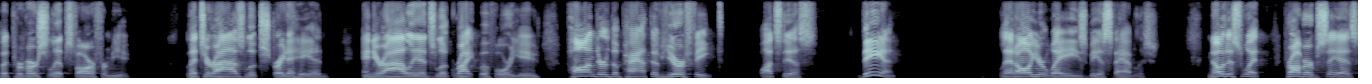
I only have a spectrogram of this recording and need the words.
put perverse lips far from you. Let your eyes look straight ahead, and your eyelids look right before you. Ponder the path of your feet. Watch this. Then let all your ways be established. Notice what Proverbs says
